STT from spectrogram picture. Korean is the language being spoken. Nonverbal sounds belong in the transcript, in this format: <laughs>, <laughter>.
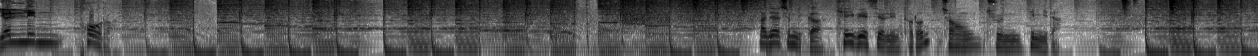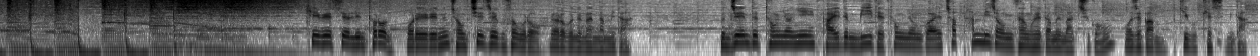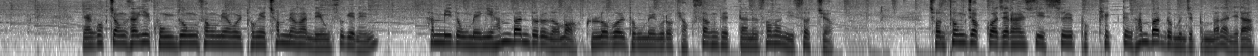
열린 토론 안녕하십니까. KBS 열린 토론 정준희입니다. KBS 열린 토론 월요일에는 정치의 재구성으로 여러분을 만납니다. 문재인 대통령이 바이든 미 대통령과의 첫 한미 정상회담을 마치고 어젯밤 귀국했습니다. 양국 정상이 공동 성명을 통해 천명한 내용 속에는 한미 동맹이 한반도를 넘어 글로벌 동맹으로 격상됐다는 선언이 있었죠. 전통적 과제를 할 수 있을 북핵 등 한반도 문제뿐만 아니라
